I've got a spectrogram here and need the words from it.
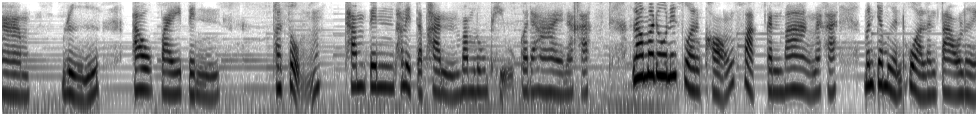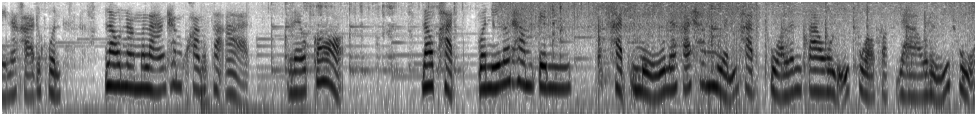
งาม หรือเอาไปเป็นผสมทำเป็นผลิตภัณฑ์บำรุงผิวก็ได้นะคะ เรามาดูในส่วนของฝักกันบ้างนะคะ มันจะเหมือนถั่วลันเตาเลยนะคะ ทุกคน เรานำมาล้างทำความสะอาด แล้วก็เราผัดวันนี้เราทำเป็น ผัดหมูนะคะทำเหมือนผัดถั่วลันเตาหรือถั่วฝักยาวหรือถั่ว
